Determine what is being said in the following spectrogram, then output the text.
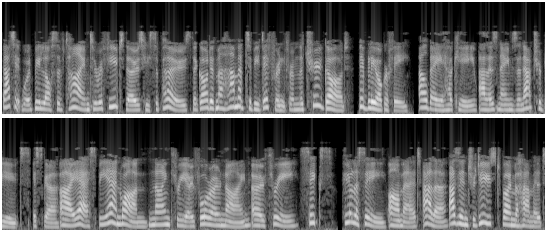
that it would be loss of time to refute those who suppose the God of Muhammad to be different from the true God. Bibliography Al-Bayhaqi, Allah's Names and Attributes, ISCA, ISBN 1-930409-03-6. Hulusi, Ahmed, Allah, as introduced by Muhammad,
